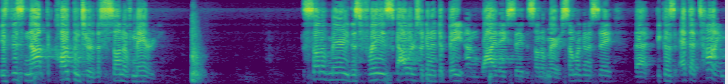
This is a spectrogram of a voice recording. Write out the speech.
Is this not the carpenter, the son of Mary? The son of Mary, this phrase, scholars are going to debate on why they say the son of Mary. Some are going to say that because at that time,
